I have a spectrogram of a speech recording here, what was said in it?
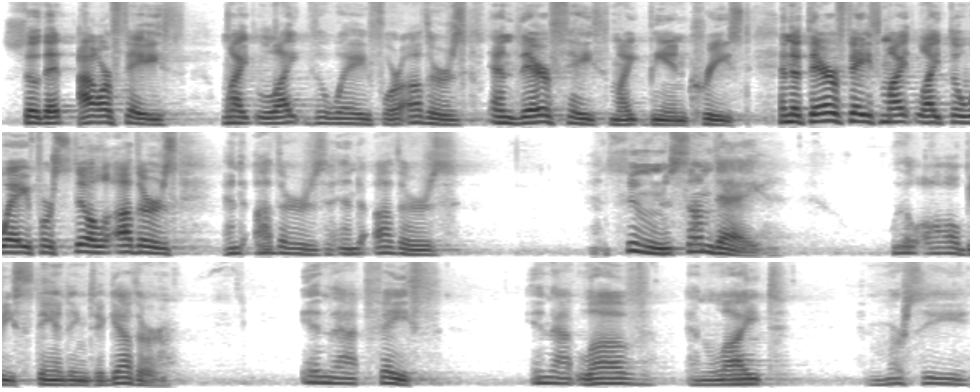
so that our faith might light the way for others and their faith might be increased, and that their faith might light the way for still others and others and others. And soon, someday, we'll all be standing together in that faith, in that love and light and mercy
